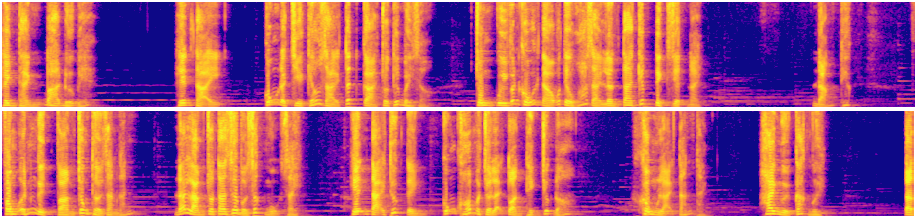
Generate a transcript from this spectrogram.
Hình thành ba đứa bé. Hiện tại Cũng đã chỉ kéo dài tất cả cho tới bây giờ trung quỷ vẫn không cách nào có thể hóa giải lần tai kiếp tịch diệt này. Đáng tiếc, Phong ấn nghịch phàm trong thời gian ngắn Đã làm cho ta rơi vào giấc ngủ say. Hiện tại thức tỉnh Cũng khó mà trở lại toàn thịnh trước đó. Không lại tán thành, Hai người các ngươi, Ta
